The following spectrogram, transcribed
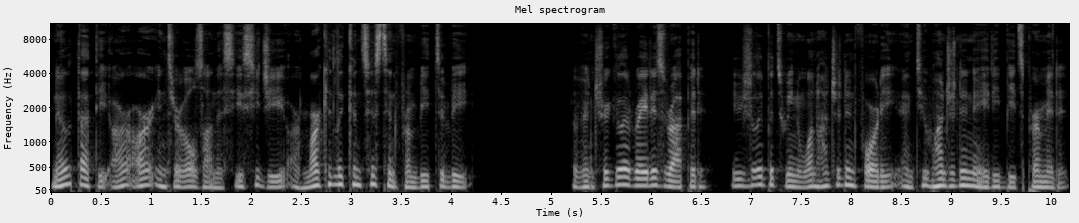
Note that the RR intervals on this ECG are markedly consistent from beat to beat. The ventricular rate is rapid, usually between 140 and 280 beats per minute.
